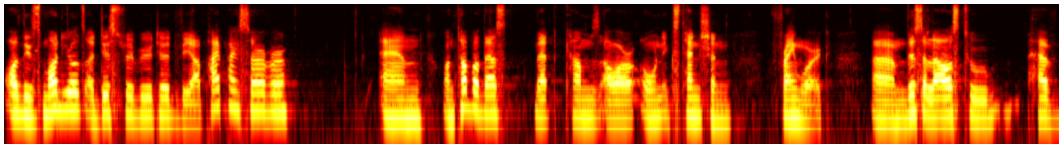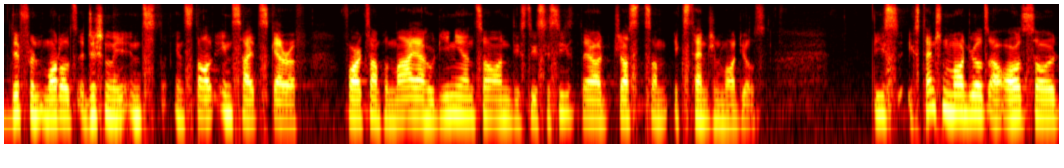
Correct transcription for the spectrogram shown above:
All these modules are distributed via PyPI server, and on top of that, that comes our own extension framework. Um, this allows to have different models additionally inst installed inside Scarif. for example, Maya, Houdini, and so on, these DCCs, they are just some extension modules. These extension modules are also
